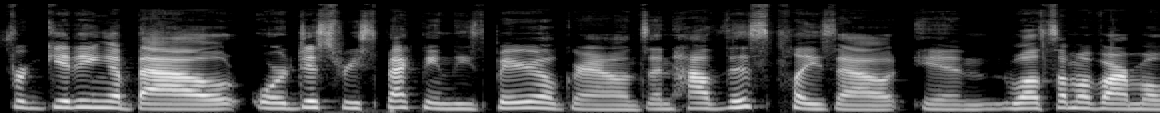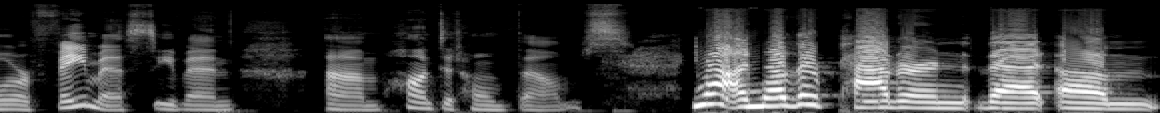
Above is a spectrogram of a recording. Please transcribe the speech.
forgetting about or disrespecting these burial grounds and how this plays out in well some of our more famous even um haunted home films. Yeah, another pattern that um,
